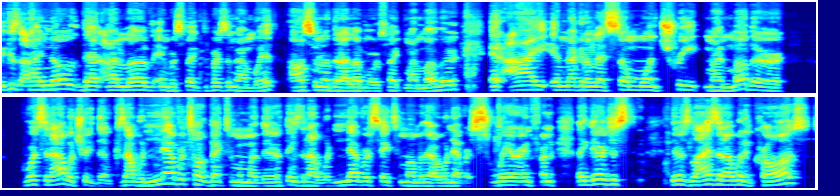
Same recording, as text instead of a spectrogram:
because I know that I love and respect the person I'm with. I also know that I love and respect my mother, and I am not gonna let someone treat my mother worse than I would treat them because I would never talk back to my mother. There are things that I would never say to my mother. I would never swear in front of like there are just there's lies that I wouldn't cross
